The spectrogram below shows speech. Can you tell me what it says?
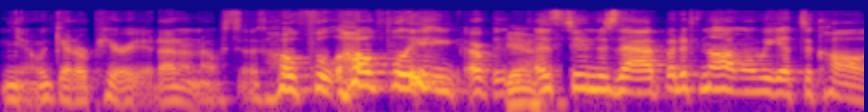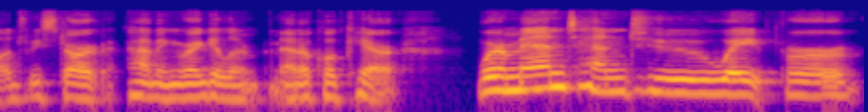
you know, we get our period. I don't know. So hopefully, hopefully uh, yeah. as soon as that, but if not, when we get to college, we start having regular medical care where men tend to wait for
